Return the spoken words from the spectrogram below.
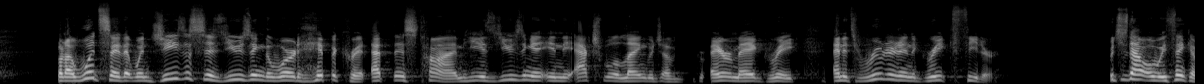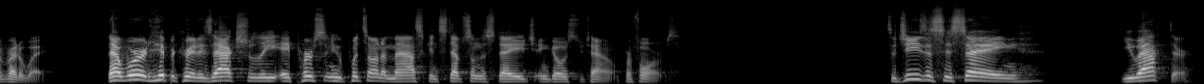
But I would say that when Jesus is using the word hypocrite at this time, he is using it in the actual language of Aramaic Greek, and it's rooted in the Greek theater, which is not what we think of right away. That word hypocrite is actually a person who puts on a mask and steps on the stage and goes to town, performs. So Jesus is saying, You actor.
